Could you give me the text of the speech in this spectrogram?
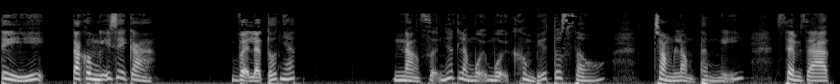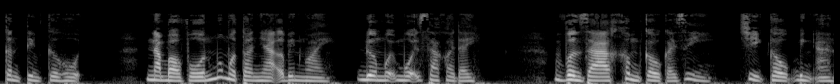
Tỷ, ta không nghĩ gì cả. Vậy là tốt nhất. Nàng sợ nhất là muội muội không biết tốt xấu, trong lòng thầm nghĩ, xem ra cần tìm cơ hội. Nàng bỏ vốn mua một tòa nhà ở bên ngoài, đưa muội muội ra khỏi đây. Vườn ra không cầu cái gì, chỉ cầu bình an.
